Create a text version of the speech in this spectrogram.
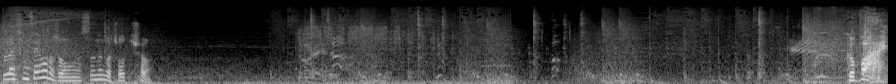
플래싱 생으로 좀 쓰는 거 좋죠 굿바이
